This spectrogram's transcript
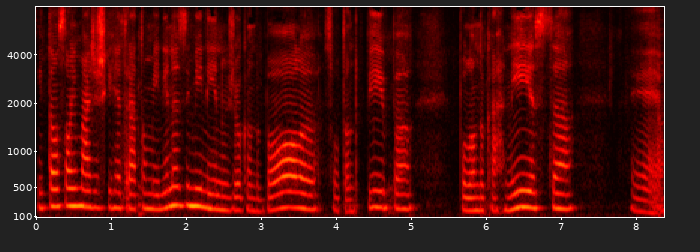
Então, são imagens que retratam meninas e meninos jogando bola, soltando pipa, pulando carniça, é,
